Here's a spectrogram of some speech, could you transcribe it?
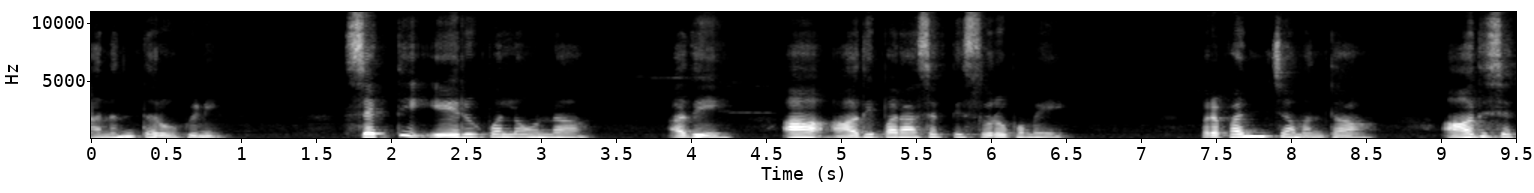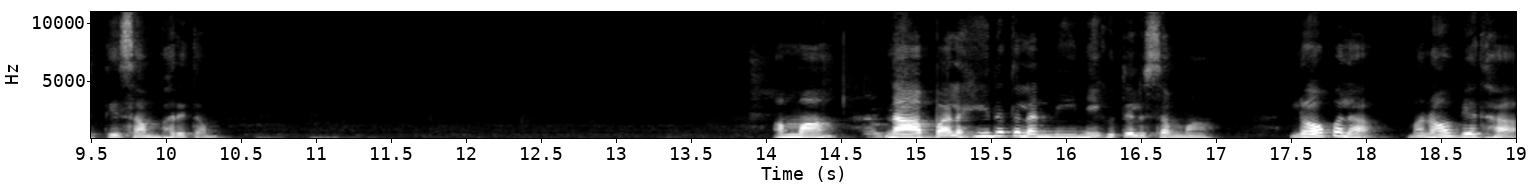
అనంత రూపిణి. శక్తి ఏ రూపంలో ఉన్నా అది ఆ ఆది పరాశక్తి స్వరూపమే. ప్రపంచమంతా ఆదిశక్తి సంభరితం. అమ్మా నా బలహీనతలన్నీ నీకు తెలుసమ్మా. లోపల మనోవ్యధ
